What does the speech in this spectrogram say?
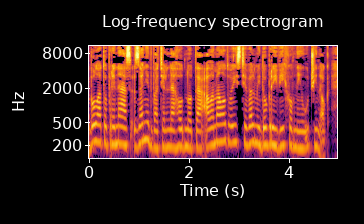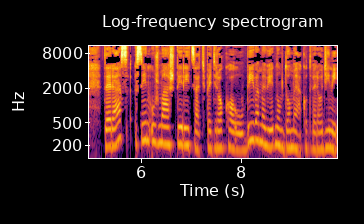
Bola to pre nás zanedbateľná hodnota, ale malo to iste veľmi dobrý výchovný účinok. Teraz syn už má 45 rokov, bývame v jednom dome ako dve rodiny,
